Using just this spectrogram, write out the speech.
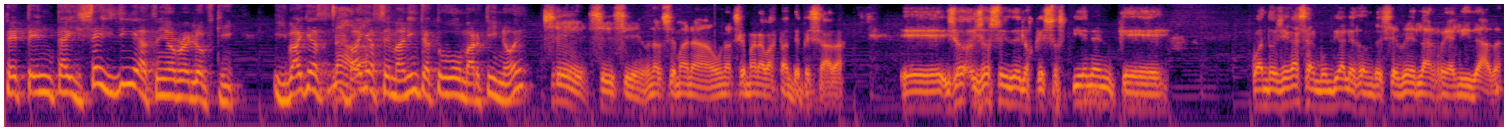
76 días, señor Brailovsky. Y vaya, vaya semanita tuvo Martino, ¿eh? Sí, sí, sí, una semana, una semana bastante pesada. Eh, yo, yo soy de los que sostienen que cuando llegas al Mundial es donde se ve la realidad.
